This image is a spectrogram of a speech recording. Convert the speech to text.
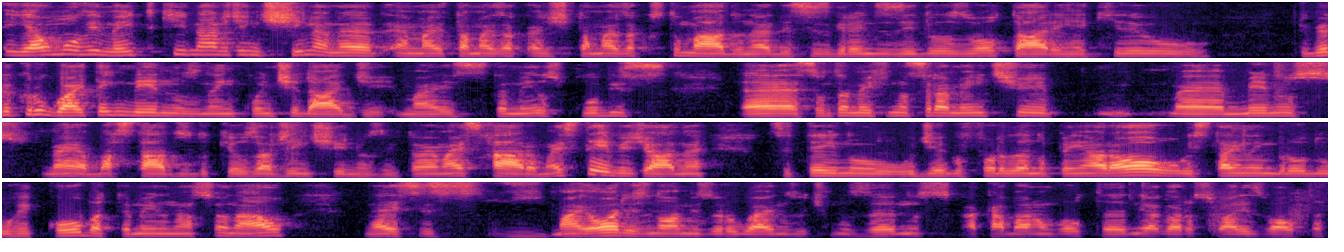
E é um movimento que na Argentina, né, é mais, tá mais, a gente está mais acostumado, né, desses grandes ídolos voltarem. Aqui o primeiro que o Uruguai tem menos, né, em quantidade, mas também os clubes é, são também financeiramente é, menos né, abastados do que os argentinos, então é mais raro. Mas teve já, né? Você tem no, o Diego Forlano Penharol, o Stein lembrou do Recoba também no Nacional, né? Esses maiores nomes uruguaios nos últimos anos acabaram voltando e agora o Soares volta,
